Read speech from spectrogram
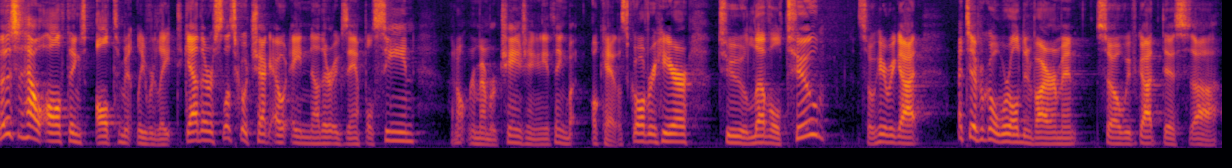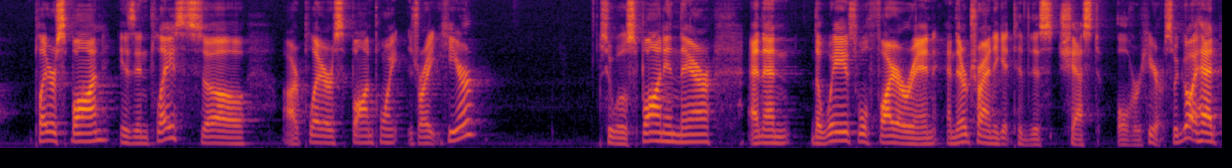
Now, this is how all things ultimately relate together, so let's go check out another example scene. I don't remember changing anything, but okay, let's go over here to level two, so here we got a typical world environment. So we've got this uh, player spawn is in place. So our player spawn point is right here. So we'll spawn in there, and then the waves will fire in, and they're trying to get to this chest over here. So go ahead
